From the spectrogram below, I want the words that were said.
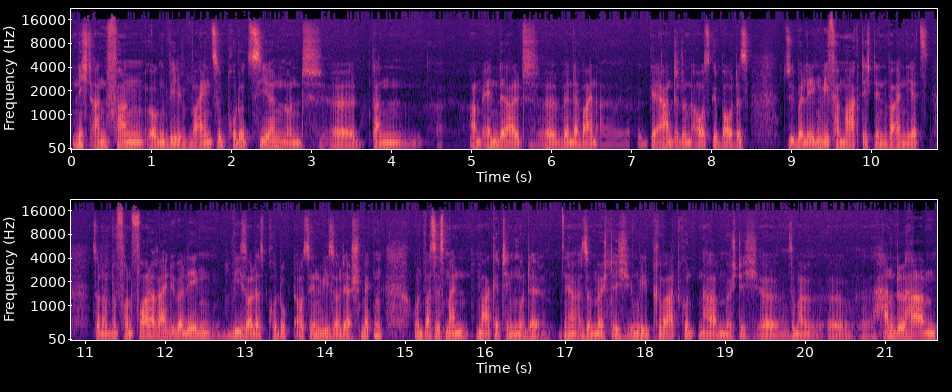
nicht anfangen, irgendwie Wein zu produzieren und äh, dann am Ende halt, äh, wenn der Wein geerntet und ausgebaut ist, zu überlegen, wie vermarkte ich den Wein jetzt, sondern von vornherein überlegen, wie soll das Produkt aussehen, wie soll der schmecken und was ist mein Marketingmodell. Ja, also möchte ich irgendwie Privatkunden haben, möchte ich äh, sag mal, äh, Handel haben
